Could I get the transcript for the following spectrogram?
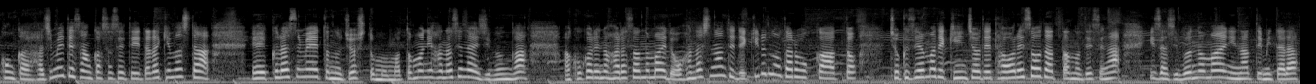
今回初めて参加させていただきました、えー、クラスメートの女子ともまともに話せない自分が憧れの原さんの前でお話なんてできるのだろうかと直前まで緊張で倒れそうだったのですがいざ自分の前になってみたら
